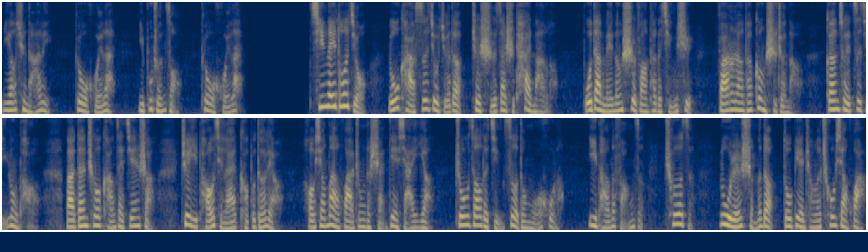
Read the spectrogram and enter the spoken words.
你要去哪里？给我回来！你不准走！给我回来！”骑没多久，卢卡斯就觉得这实在是太慢了，不但没能释放他的情绪，反而让他更是着恼。干脆自己用跑，把单车扛在肩上，这一跑起来可不得了，好像漫画中的闪电侠一样，周遭的景色都模糊了，一旁的房子、车子、路人什么的都变成了抽象画，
